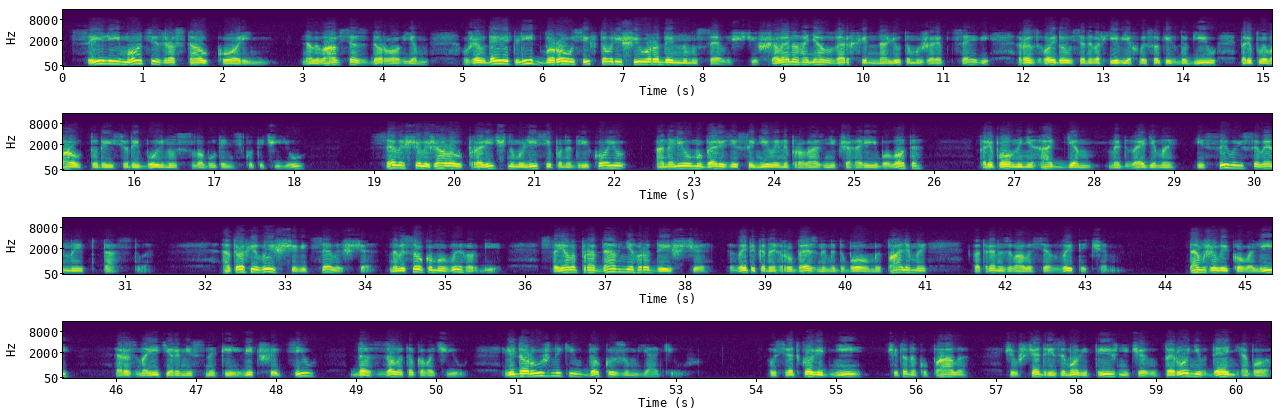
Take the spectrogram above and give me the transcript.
В силі й моці зростав корінь, наливався здоров'ям. Уже в дев'ять літ боров усіх, хто врішив у родинному селищі, шалено ганяв верхи на лютому жеребцеві, розгойдувався на верхів'ях високих дубів, перепливав туди й сюди буйну слобутинську течію. Селище лежало в правічному лісі понад рікою, а на лівому березі синіли непролазні чагарі й болота, переповнені гаддям, медведями і силою селеної птаства. А трохи вище від селища, на високому вигорбі, стояло прадавнє городище, витикане грубезними дубовими палями, котре називалося Витичем. Там жили ковалі, розмаїті ремісники від шевців до золотоковачів, від оружників до козум'яків. У святкові дні, чи то на Купала, чи в щедрі зимові тижні, чи в перуні в день або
